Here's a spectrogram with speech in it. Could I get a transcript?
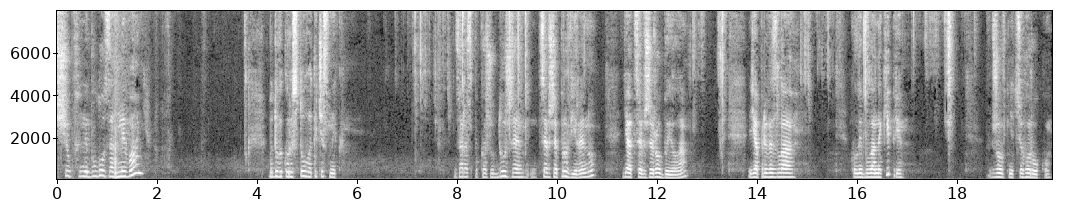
Щоб не було загнивань, буду використовувати чесник. Зараз покажу. Дуже це вже провірено. Я це вже робила. Я привезла, коли була на Кіпрі в жовтні цього року.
